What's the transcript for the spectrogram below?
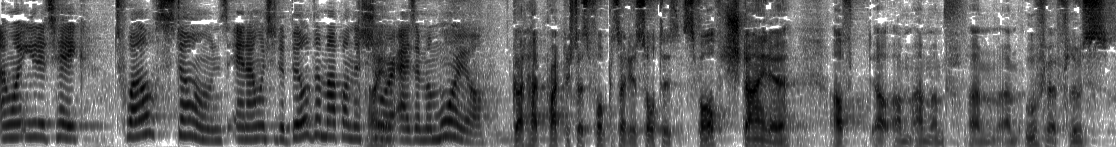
I want you to take 12 stones and I want you to build them up on the Ah, shore ja. as a memorial. Gott hat praktisch das Volk gesagt, ihr zwölf Steine auf, am, am, am, am, am Uferfluss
